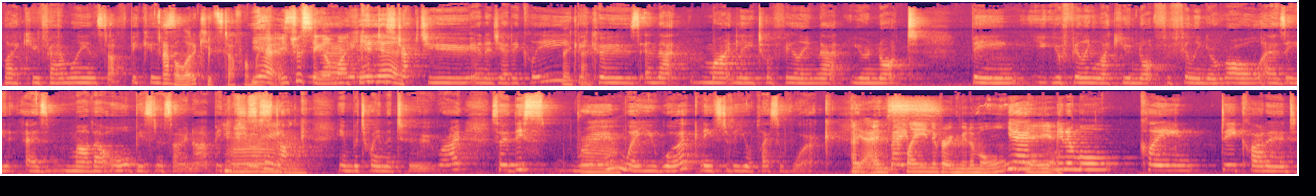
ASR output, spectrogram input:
like your family and stuff, because. I have a lot of kid stuff on my Yeah, desk. interesting. I'm Yeah, like, it yeah, can yeah. distract you energetically Okay. because, and that might lead to a feeling that you're not being, you- you're feeling like you're not fulfilling your role as a, as mother or business owner because mm-hmm. you're stuck in between the two, right? So this room mm. where you work needs to be your place of work. And, Yeah. and Maybe- clean and very minimal. Yeah, yeah. yeah. minimal, clean, decluttered.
